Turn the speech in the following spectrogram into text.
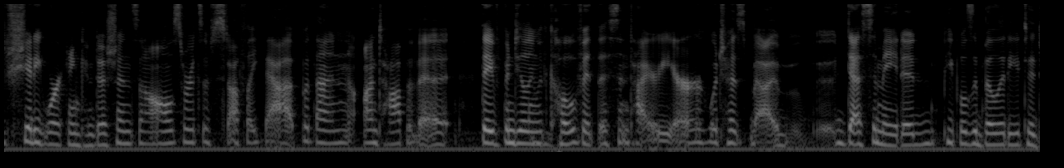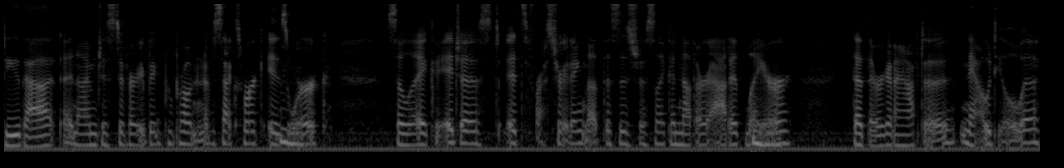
shitty working conditions, and all sorts of stuff like that. But then on top of it, they've been dealing with COVID this entire year, which has uh, decimated people's ability to do that. And I'm just a very big proponent of sex work is work. So, like, it just, it's frustrating that this is just like another added mm-hmm. layer that they're going to have to now deal with.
